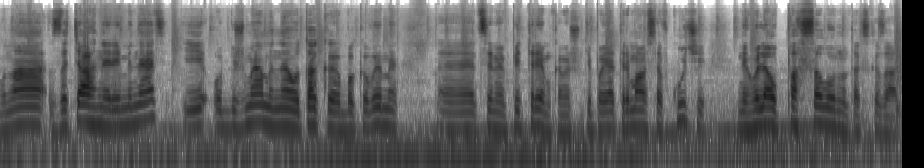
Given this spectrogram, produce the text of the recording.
вона затягне ремінець і обіжме мене отак е, боковими е, цими підтримками, щоб типу, я тримався в кучі, не гуляв по салону, так сказати.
